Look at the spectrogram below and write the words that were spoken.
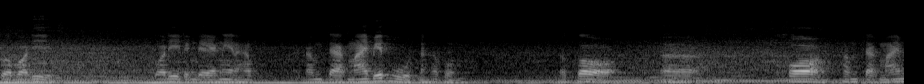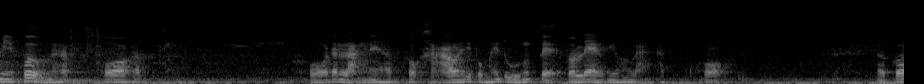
ตัวบอดี้บอดี้แดงๆนี่นะครับทำจากไม้เบสวูดนะครับผม แล้วก็เอ่อคอทำจากไม้เมเปิลนะครับ คอครับ คอด้านหลังเนี่ยครับขาวๆนะที่ผมให้ดูตั้งแต่ตอนแรกอยู่ข้างหลังครับ คอ แล้วก็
